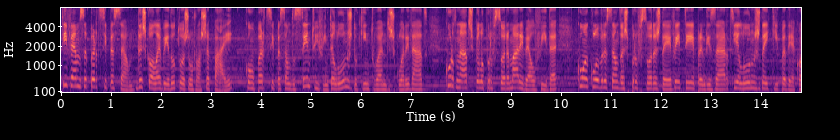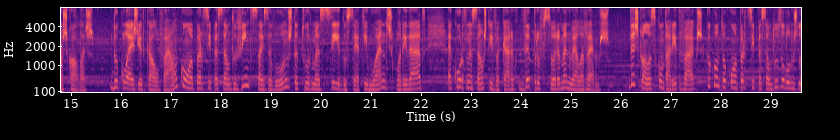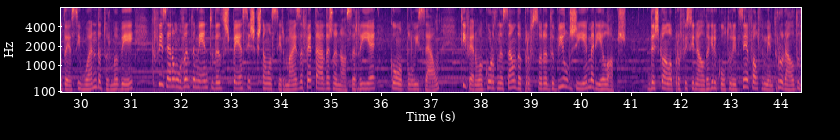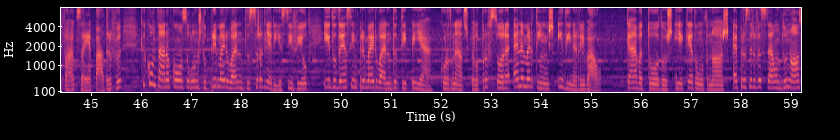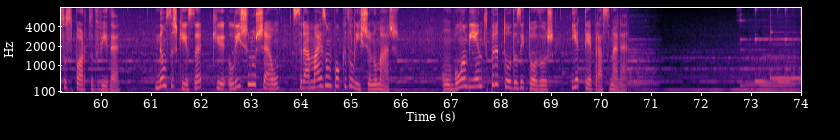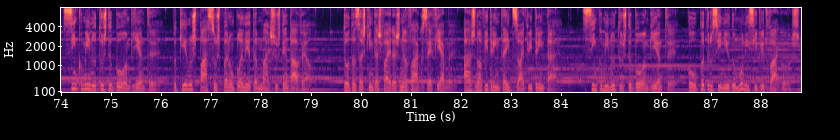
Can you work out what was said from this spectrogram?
tivemos a participação da Escola B Dr. João Rocha Pai, com a participação de 120 alunos do 5 ano de escolaridade, coordenados pela professora Maribel Vida, com a colaboração das professoras da EVT Aprendizarte e alunos da equipa de Ecoescolas. Do Colégio de Calvão, com a participação de 26 alunos da turma C do 7 ano de escolaridade, a coordenação esteve a cargo da professora Manuela Ramos da Escola Secundária de Vagos, que contou com a participação dos alunos do décimo ano da turma B, que fizeram um levantamento das espécies que estão a ser mais afetadas na nossa ria com a poluição, tiveram a coordenação da professora de Biologia Maria Lopes. Da Escola Profissional de Agricultura e Desenvolvimento Rural de Vagos, a EPADREV, que contaram com os alunos do primeiro ano de Serralharia Civil e do décimo primeiro ano de TPA, coordenados pela professora Ana Martins e Dina Ribal. Cabe a todos e a cada um de nós a preservação do nosso suporte de vida. Não se esqueça que lixo no chão será mais um pouco de lixo no mar. Um bom ambiente para todas e todos e até para a semana. 5 minutos de bom ambiente. Pequenos passos para um planeta mais sustentável. Todas as quintas-feiras na Vagos FM, às 9h30 e 18h30. 5 minutos de bom ambiente, com o patrocínio do município de Vagos.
